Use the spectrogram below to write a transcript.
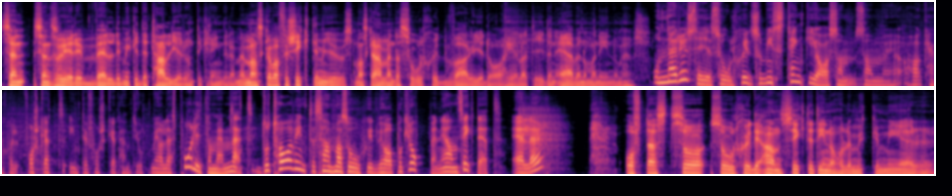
Sen, sen så är det väldigt mycket detaljer runt omkring det där, men man ska vara försiktig med ljus, man ska använda solskydd varje dag, hela tiden, även om man är inomhus. Och när du säger solskydd så misstänker jag som, som har kanske forskat, inte forskat, inte gjort, men jag har läst på lite om ämnet. Då tar vi inte samma solskydd vi har på kroppen, i ansiktet, eller? Oftast så solskydd i ansiktet innehåller mycket mer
